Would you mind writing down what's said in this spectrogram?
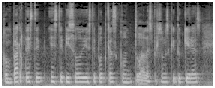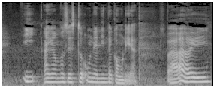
comparte este, este episodio, este podcast con todas las personas que tú quieras y hagamos de esto una linda comunidad. Bye.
